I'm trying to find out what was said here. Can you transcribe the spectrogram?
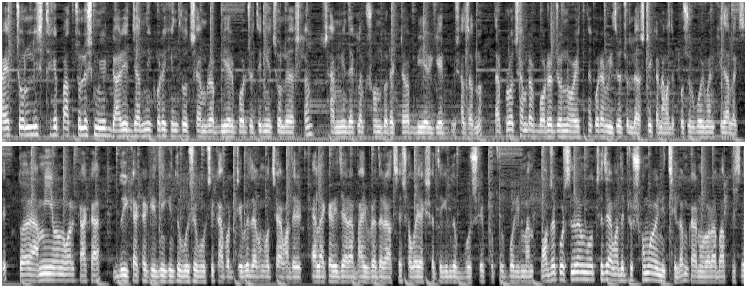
প্রায় চল্লিশ থেকে পাঁচচল্লিশ মিনিট গাড়ির জার্নি করে কিন্তু হচ্ছে আমরা বিয়ের বরযাত্রী নিয়ে চলে আসলাম। সামনে দেখলাম সুন্দর একটা বিয়ের গেট সাজানো। তারপর হচ্ছে আমরা বরের জন্য ওয়েট না করে ভিতরে চলে আসছি কারণ আমাদের প্রচুর পরিমাণ খিদা লাগছে। তো আমি এবং আমার কাকা, দুই কাকাকে নিয়ে কিন্তু বসে পড়ছি খাবার টেবিল এবং হচ্ছে আমাদের এলাকারই যারা ভাই ব্রাদার আছে, সবাই একসাথে কিন্তু বসে প্রচুর পরিমাণ মজা করছিলাম এবং হচ্ছে যে আমাদের একটু সময় নিচ্ছিলাম কারণ ওরা ভাবতেছে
